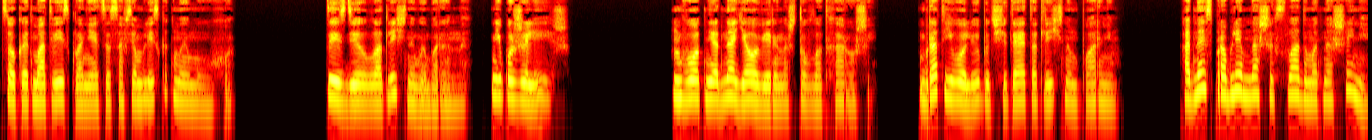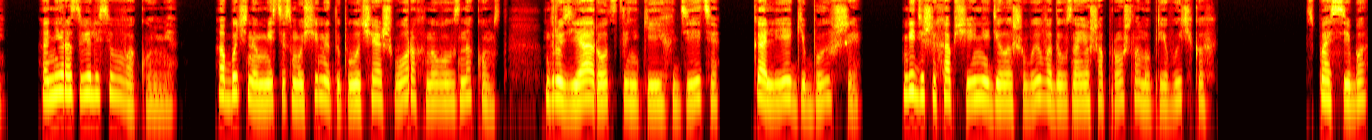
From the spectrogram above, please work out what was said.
Цокает Матвей и склоняется совсем близко к моему уху. Ты сделал отличный выбор, Инна. Не пожалеешь. Вот не одна я уверена, что Влад хороший. Брат его любит, считает отличным парнем. Одна из проблем наших с Владом отношений — они развелись в вакууме. Обычно вместе с мужчиной ты получаешь ворох новых знакомств. Друзья, родственники, их дети, коллеги, бывшие. Видишь их общение, делаешь выводы, узнаешь о прошлом и привычках. Спасибо.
